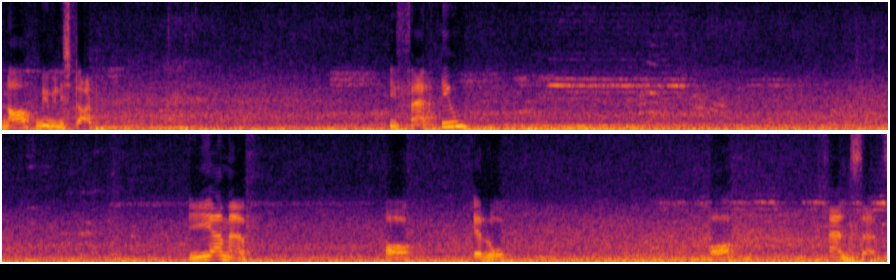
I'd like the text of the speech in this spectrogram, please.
now we will start. Effective EMF of a row of N cells.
